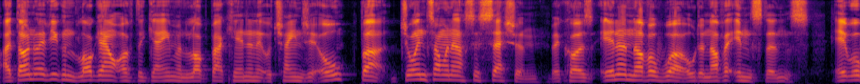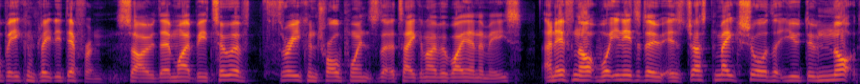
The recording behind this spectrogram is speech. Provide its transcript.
I don't know if you can log out of the game and log back in and it will change it all, but join someone else's session because in another world, another instance, it will be completely different. So there might be two of three control points that are taken over by enemies. And if not, what you need to do is just make sure that you do not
